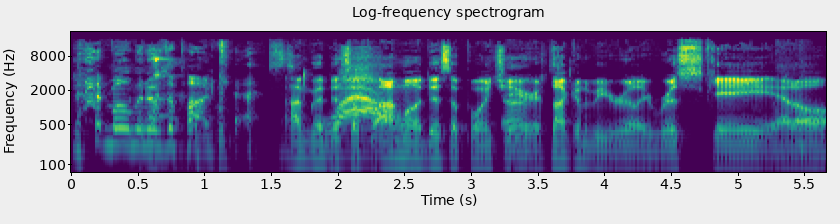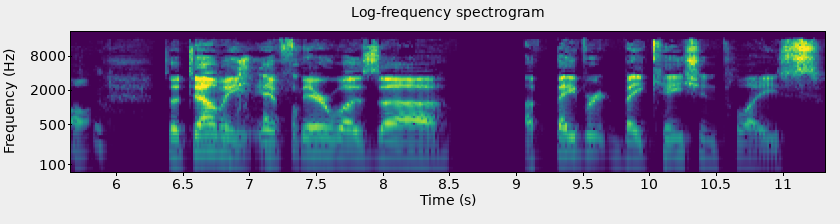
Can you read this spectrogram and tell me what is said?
that moment of the podcast. I'm going to Wow. I'm going to disappoint you here. It's not going to be really risque at all. so tell me if there was uh, a favorite vacation place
